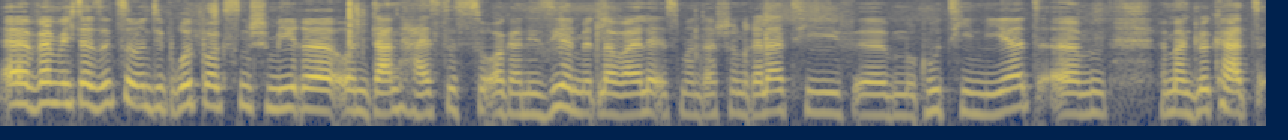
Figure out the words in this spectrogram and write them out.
äh, wenn ich da sitze und die Brotboxen schmiere und dann heißt es zu organisieren. Mittlerweile ist man da schon relativ ähm, routiniert. Ähm, wenn man Glück hat,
